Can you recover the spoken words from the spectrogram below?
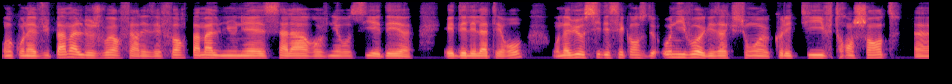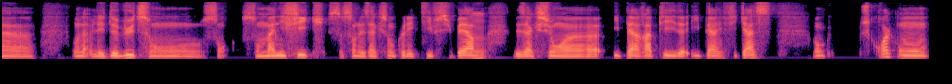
Donc, on a vu pas mal de joueurs faire des efforts, pas mal Nunez, Salah revenir aussi aider, euh, aider les latéraux. On a vu aussi des séquences de haut niveau avec des actions euh, collectives, tranchantes. Euh, on a, les deux buts sont, sont, sont, magnifiques. Ce sont des actions collectives superbes, mm. des actions hyper rapides, hyper efficaces. Donc, je crois qu'on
